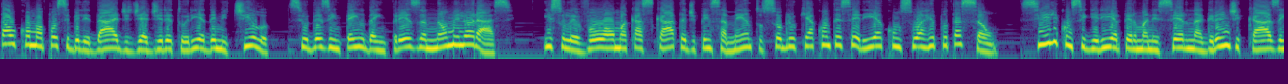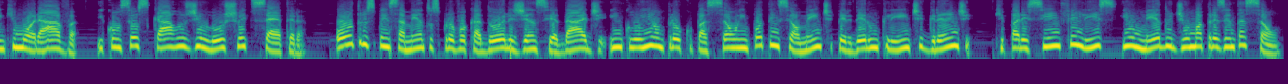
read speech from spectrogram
tal como a possibilidade de a diretoria demiti-lo se o desempenho da empresa não melhorasse. Isso levou a uma cascata de pensamentos sobre o que aconteceria com sua reputação, se ele conseguiria permanecer na grande casa em que morava e com seus carros de luxo, etc. Outros pensamentos provocadores de ansiedade incluíam preocupação em potencialmente perder um cliente grande, que parecia infeliz, e o medo de uma apresentação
